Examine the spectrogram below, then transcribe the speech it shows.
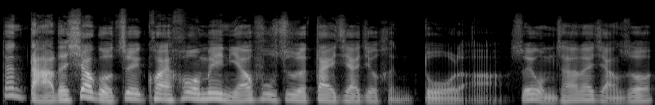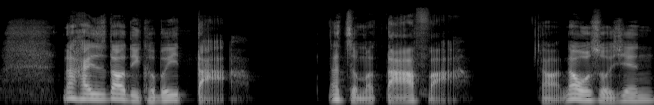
但打的效果最快，后面你要付出的代价就很多了啊。所以我们常常在讲说，那孩子到底可不可以打？那怎么打法？啊，那我首先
